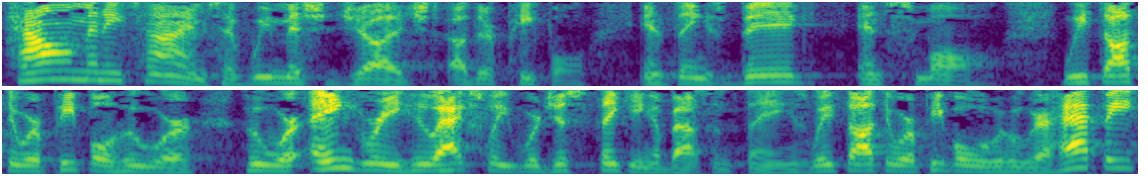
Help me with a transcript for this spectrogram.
How many times have we misjudged other people in things big and small? We thought there were people who were, who were angry who actually were just thinking about some things. We thought there were people who were happy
